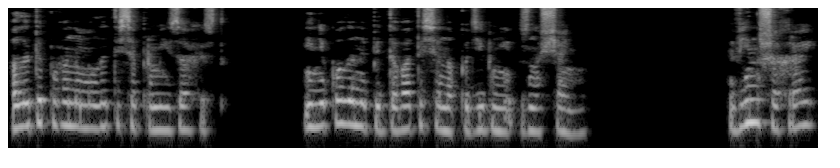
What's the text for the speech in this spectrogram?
але ти повинна молитися про мій захист і ніколи не піддаватися на подібні знущання. Він, шахрай,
